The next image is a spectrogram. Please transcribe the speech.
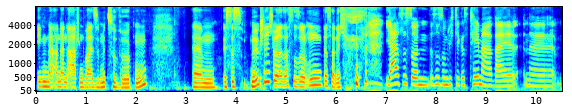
irgendeiner anderen Art und Weise mitzuwirken. Ähm, ist es möglich oder sagst du so, mh, hm, besser nicht? ja, es ist so ein, das ist so ein wichtiges Thema, weil eine,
